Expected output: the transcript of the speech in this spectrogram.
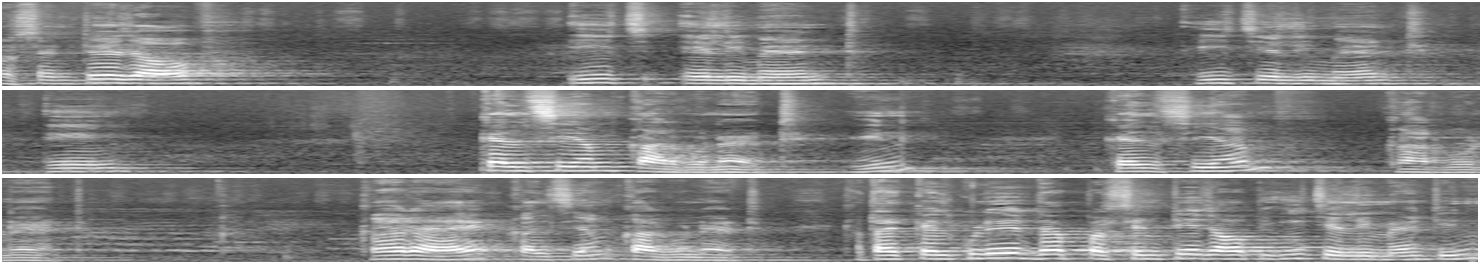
percentage of each element each element in calcium carbonate in calcium carbonate कह रहा है कैल्शियम कार्बोनेट। कहता है calculate the percentage of each element in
